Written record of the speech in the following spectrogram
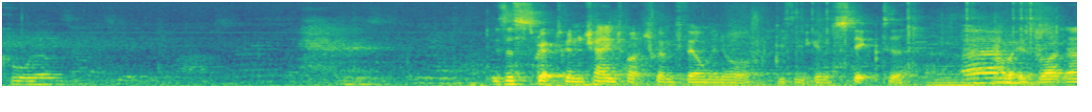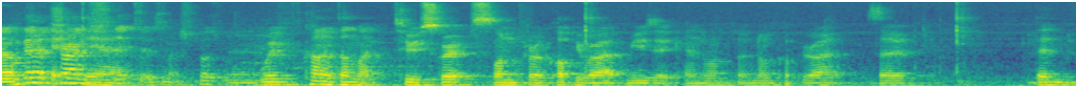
cooler. Is the script going to change much when filming, or do you think you're going to stick to how Um, it is right now? We're going to try and Yeah. stick to it as much as possible. We've kind of done like two scripts, one for a copyright music and one for non-copyright. So then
